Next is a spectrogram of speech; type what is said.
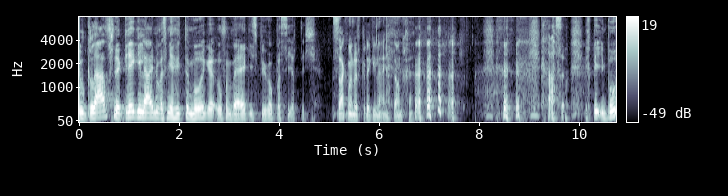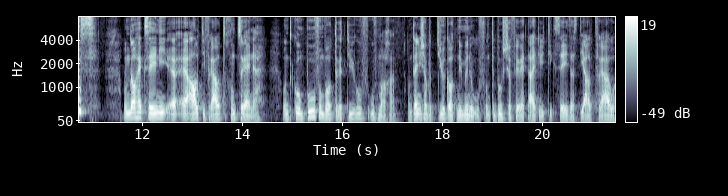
Du glaubst nicht, Gregilein, was mir heute Morgen auf dem Weg ins Büro passiert ist. Sag mir nicht Gregilein, danke. also, ich bin im Bus und nachher sehe ich, äh, eine alte Frau kommt zu rennen und kommt auf und will eine Tür auf, aufmachen. Und dann ist aber die Tür geht nicht mehr auf. Und der Buschauffeur hat eindeutig gesehen, dass die alte Frau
